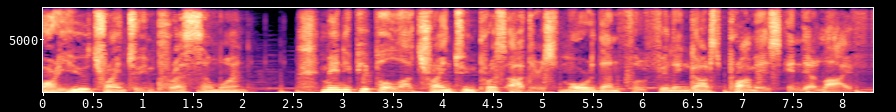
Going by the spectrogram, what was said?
Are you trying to impress someone? Many people are trying to impress others more than fulfilling God's promise in their life.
